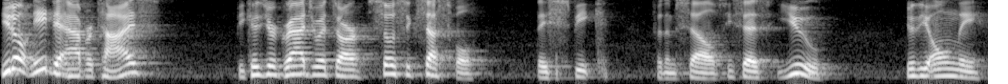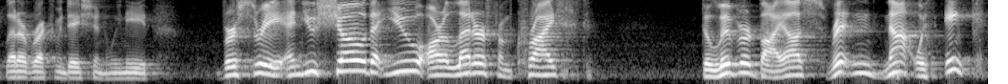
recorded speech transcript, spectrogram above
you don't need to advertise because your graduates are so successful, they speak for themselves. He says, You, you're the only letter of recommendation we need. Verse 3 And you show that you are a letter from Christ, delivered by us, written not with ink,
